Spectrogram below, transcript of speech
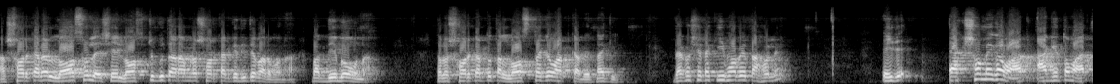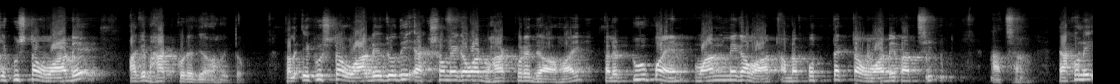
আর সরকারের লস হলে সেই লসটুকু তার আমরা সরকারকে দিতে পারব না বা দেবও না। তাহলে সরকার তো তার লসটাকেও আটকাবে, নাকি? দেখো সেটা কীভাবে তাহলে? এই যে একশো মেগাওয়াট আগে তোমার একুশটা ওয়ার্ডে আগে ভাগ করে দেওয়া হতো তাহলে একুশটা ওয়ার্ডে যদি একশো মেগাওয়াট ভাগ করে দেওয়া হয়, তাহলে টু পয়েন্ট ওয়ান মেগাওয়াট আমরা প্রত্যেকটা ওয়ার্ডে পাচ্ছি। আচ্ছা এখন এই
